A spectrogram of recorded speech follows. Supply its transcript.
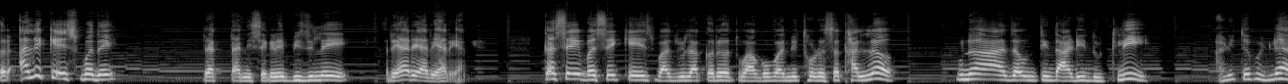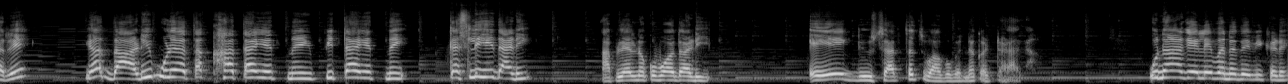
तर आले केसमध्ये. रक्ताने सगळे भिजले. अरे अरे अरे अरे अरे. कसे बसे केस बाजूला करत वाघोबांनी थोडंसं खाल्लं. पुन्हा जाऊन ती दाढी धुतली. आणि ते म्हणले अरे या दाढीमुळे आता खाता येत नाही पिता येत नाही. कसली ही दाढी? आपल्याला नको बुवा दाढी. एक दिवसातच वाघोबांना कंटाळा आला. पुन्हा गेले वनदेवीकडे.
